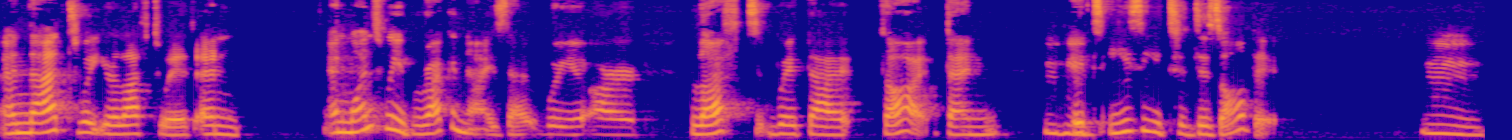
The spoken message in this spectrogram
and that's what you're left with. And and once we recognize that we are left with that thought, then mm-hmm. it's easy to dissolve it. Mm.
